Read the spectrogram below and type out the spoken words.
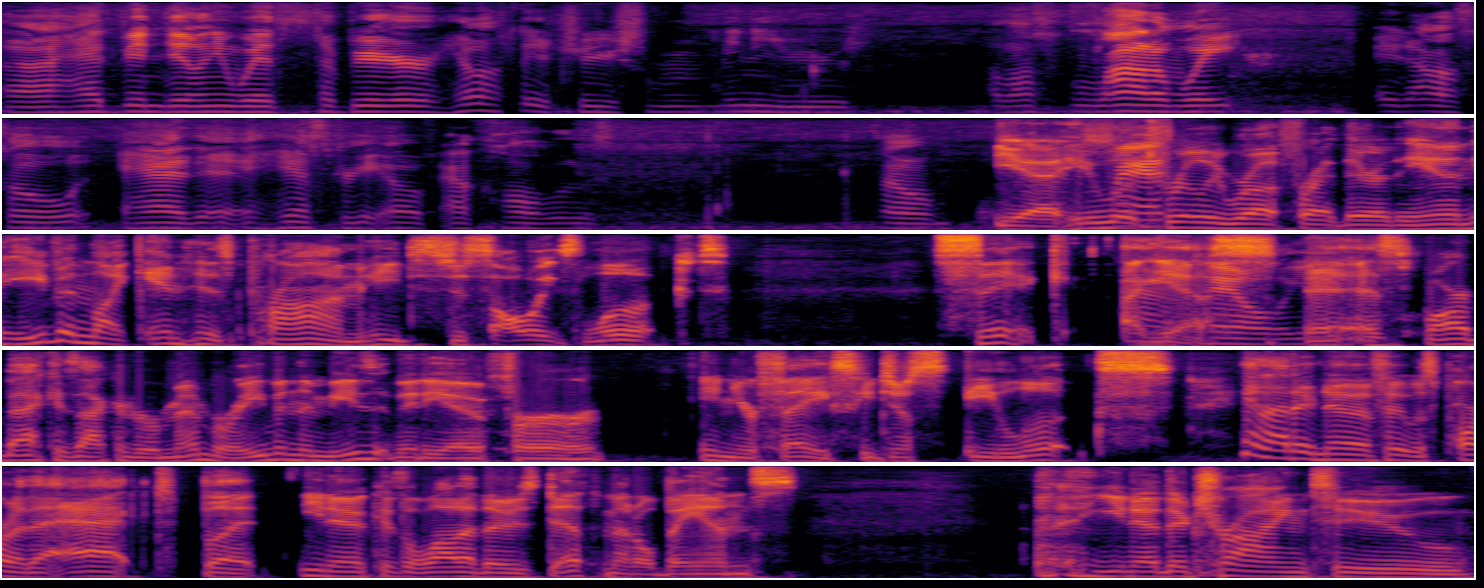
uh, had been dealing with severe health issues for many years. I lost a lot of weight and also had a history of alcoholism. So, Yeah, he looked really rough right there at the end. Even like in his prime, he's just always looked sick. I Kinda guess yeah. As far back as I can remember. Even the music video for "In Your Face," he just he looks. And I didn't know if it was part of the act, but you know, because a lot of those death metal bands, you know, they're trying to.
